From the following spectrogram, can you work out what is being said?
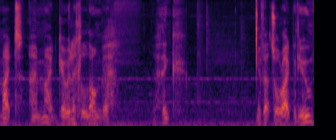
Might, I might go a little longer. I think, if that's all right with you.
